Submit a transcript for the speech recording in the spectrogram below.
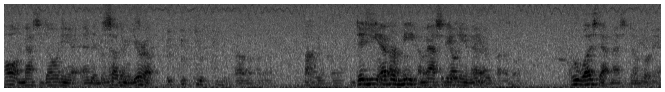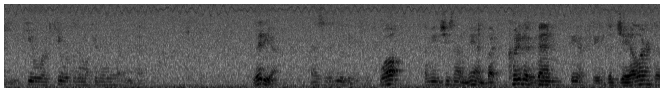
Paul in Macedonia and in southern Europe, a, Pálnak Did he ever meet a Macedonian man? Who was that Macedonian man? Volt, ki volt az a ember? Lydia. Lidia. Well, I mean, she's not a man, but could it have been Férfi. the jailer, the,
